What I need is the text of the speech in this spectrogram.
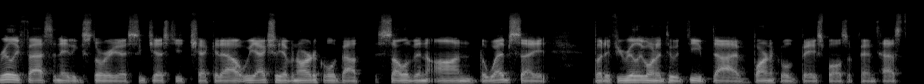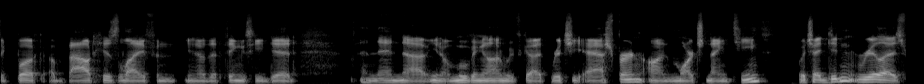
Really fascinating story. I suggest you check it out. We actually have an article about Sullivan on the website but if you really want to do a deep dive, Barnacle of Baseball is a fantastic book about his life and you know the things he did. And then uh, you know, moving on, we've got Richie Ashburn on March 19th, which I didn't realize.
